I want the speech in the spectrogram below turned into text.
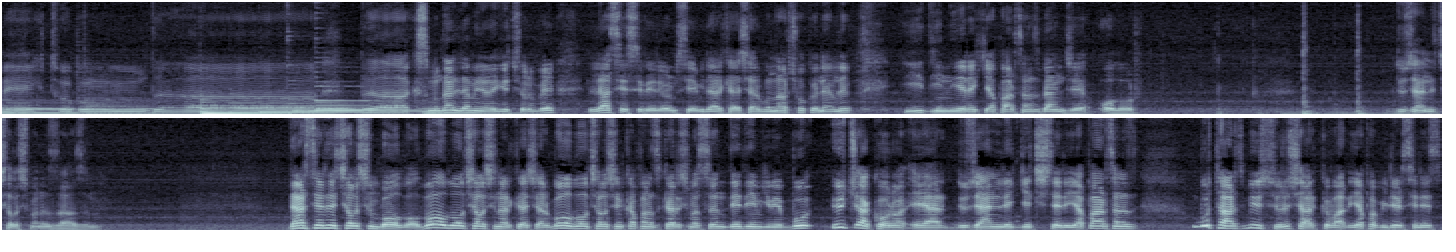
mektubunda da kısmından la minöre geçiyorum ve la sesi veriyorum sevgili arkadaşlar. Bunlar çok önemli. İyi dinleyerek yaparsanız bence olur. Düzenli çalışmanız lazım. Derslerde çalışın bol bol. Bol bol çalışın arkadaşlar. Bol bol çalışın kafanız karışmasın. Dediğim gibi bu 3 akoru eğer düzenli geçişleri yaparsanız bu tarz bir sürü şarkı var. Yapabilirsiniz.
